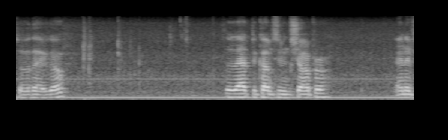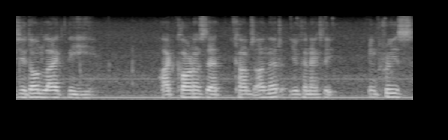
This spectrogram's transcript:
So there you go. So that becomes even sharper. And if you don't like the hard corners that comes on it you can actually increase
